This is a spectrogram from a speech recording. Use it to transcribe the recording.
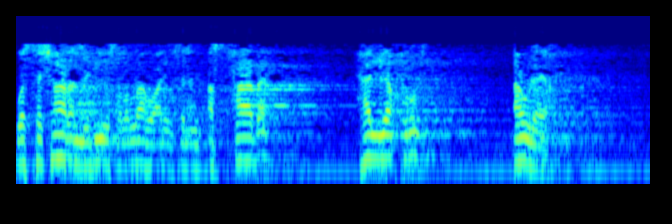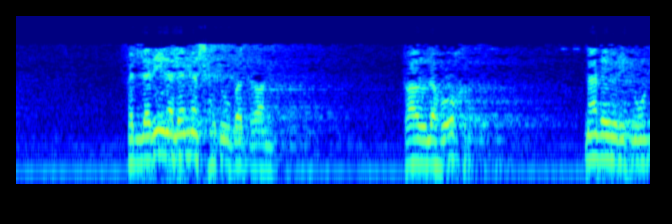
واستشار النبي صلى الله عليه وسلم أصحابه هل يخرج أو لا يخرج. فالذين لم يشهدوا بدرا قالوا له أخرج ماذا يريدون؟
